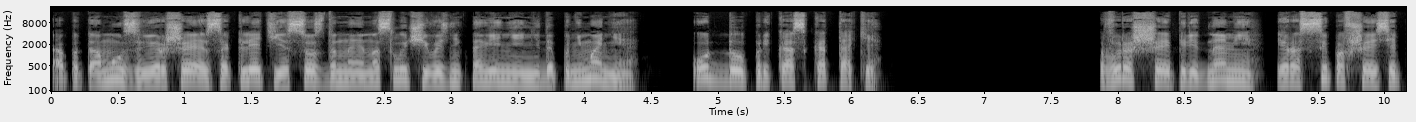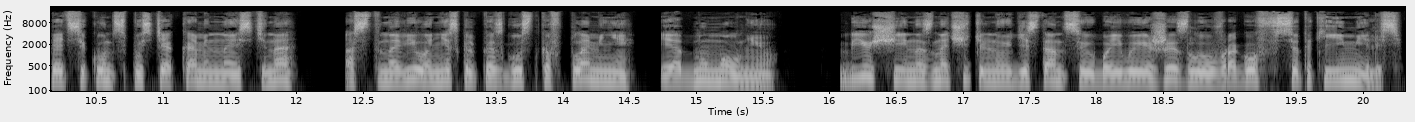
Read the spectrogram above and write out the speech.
А потому, завершая заклятие, созданное на случай возникновения недопонимания, отдал приказ к атаке. Выросшая перед нами и рассыпавшаяся пять секунд спустя каменная стена остановила несколько сгустков пламени и одну молнию. Бьющие на значительную дистанцию боевые жезлы у врагов все-таки имелись.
